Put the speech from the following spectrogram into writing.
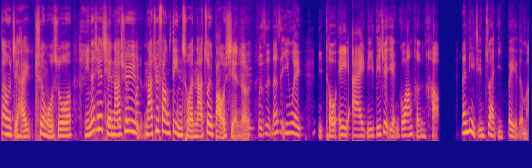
大勇姐还劝我说：“你那些钱拿去拿去放定存啊，最保险了。”不是，那是因为你投 AI，你的确眼光很好。那你已经赚一倍了嘛？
